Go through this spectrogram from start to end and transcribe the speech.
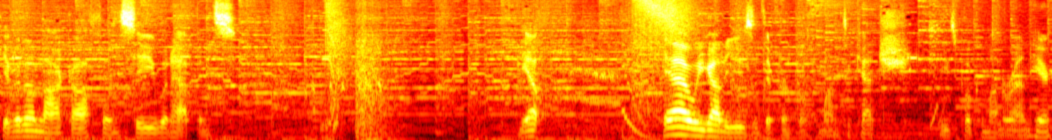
Give it a knockoff and see what happens. Yep. Yeah, we gotta use a different Pokemon to catch these Pokemon around here.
